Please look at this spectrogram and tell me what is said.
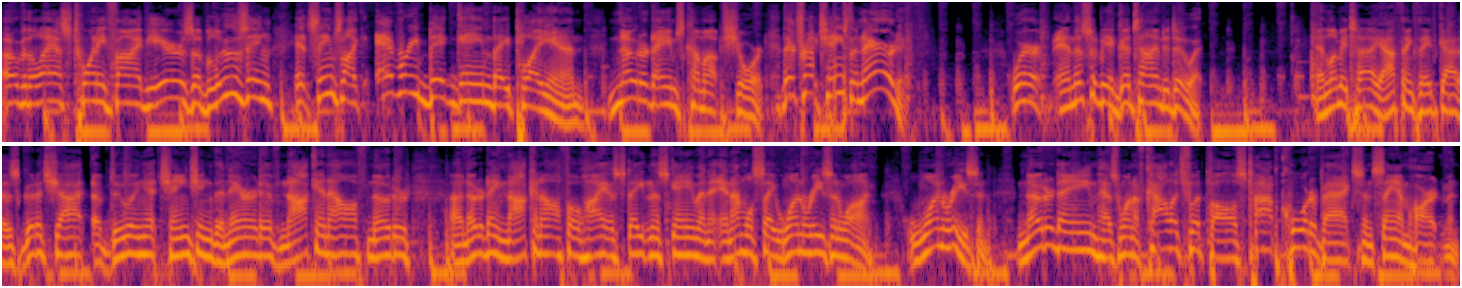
over the last 25 years of losing. It seems like every big game they play in, Notre Dame's come up short. They're trying to change the narrative. Where and this would be a good time to do it. And let me tell you, I think they've got as good a shot of doing it, changing the narrative, knocking off Notre uh, Notre Dame, knocking off Ohio State in this game. And, and I'm going to say one reason why. One reason. Notre Dame has one of college football's top quarterbacks in Sam Hartman.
